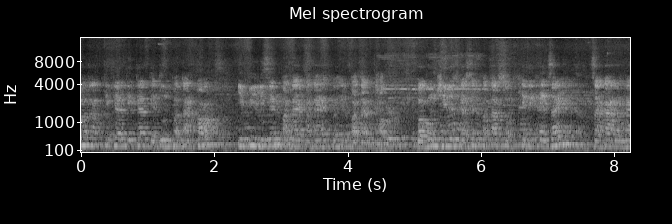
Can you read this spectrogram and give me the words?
পাতার তিতা তিতা, তেঁতুল পাতার টক ইপি লিপের পাতায় পাতায়, কহের পাতার ঢক গগন শিরিষ গাছের পাতা চক্ষে দেখে যাই চাকা, রান্না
